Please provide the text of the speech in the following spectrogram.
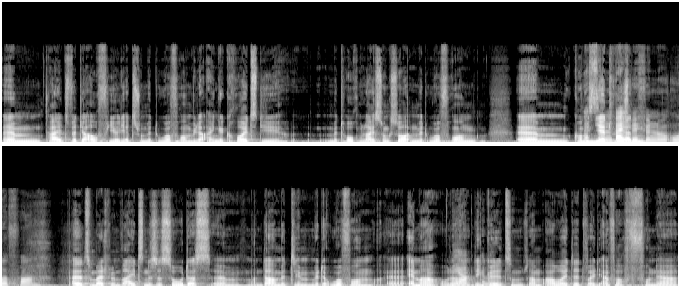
Ähm, teils wird ja auch viel jetzt schon mit Urformen wieder eingekreuzt, die mit Hochleistungssorten mit Urformen ähm, kombiniert werden. Hast du ein Beispiel für eine Urform? Also zum Beispiel im Weizen ist es so, dass ähm, man da mit dem mit der Urform äh, Emma oder ja, Dinkel genau. zusammenarbeitet, weil die einfach von der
